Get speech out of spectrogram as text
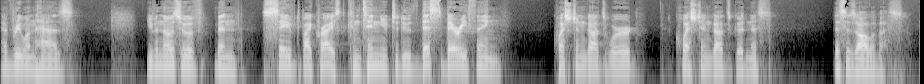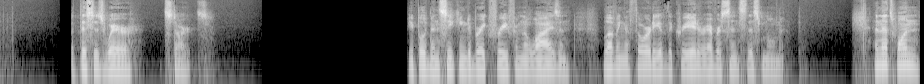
Everyone has. Even those who have been saved by Christ continue to do this very thing question God's word, question God's goodness, this is all of us. But this is where it starts. People have been seeking to break free from the wise and loving authority of the Creator ever since this moment. And that's one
